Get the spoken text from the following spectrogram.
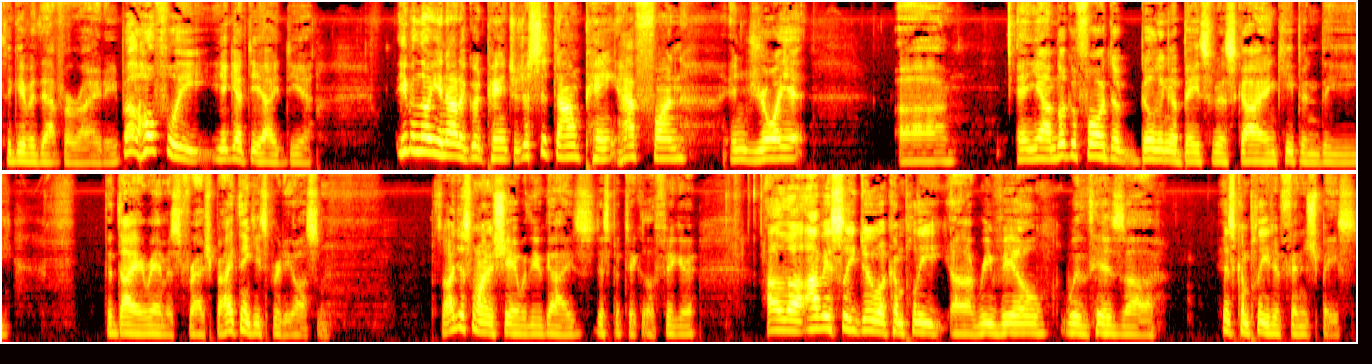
to give it that variety. But hopefully you get the idea even though you're not a good painter, just sit down, paint, have fun, enjoy it. Uh, and yeah, I'm looking forward to building a base for this guy and keeping the the dioramas fresh. But I think he's pretty awesome. So I just want to share with you guys this particular figure. I'll uh, obviously do a complete uh, reveal with his uh, his completed finished base.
